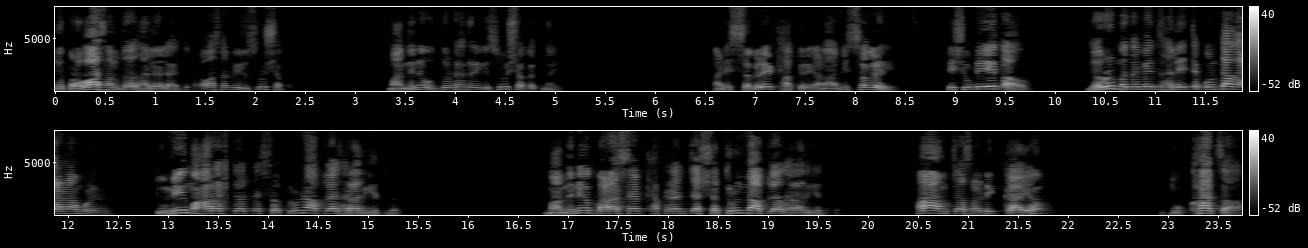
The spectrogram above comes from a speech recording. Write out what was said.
जो प्रवास आमचा झालेला आहे तो प्रवास आम्ही विसरू शकत माननीय उद्धव ठाकरे विसरू शकत नाही. आणि सगळे ठाकरे आणि आम्ही सगळे ते शेवटी एक आहोत. जरूर मतभेद झाले ते कोणत्या कारणामुळे? तुम्ही महाराष्ट्राच्या शत्रूंना आपल्या घरात घेतलं. माननीय बाळासाहेब ठाकरेंच्या शत्रूंना आपल्या घरात घेतलं. हा आमच्यासाठी कायम दुःखाचा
